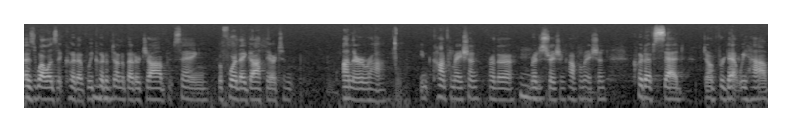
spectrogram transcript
as well as it could have. We could have done a better job saying before they got there to, on their uh, confirmation, for the registration confirmation, could have said, don't forget we have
